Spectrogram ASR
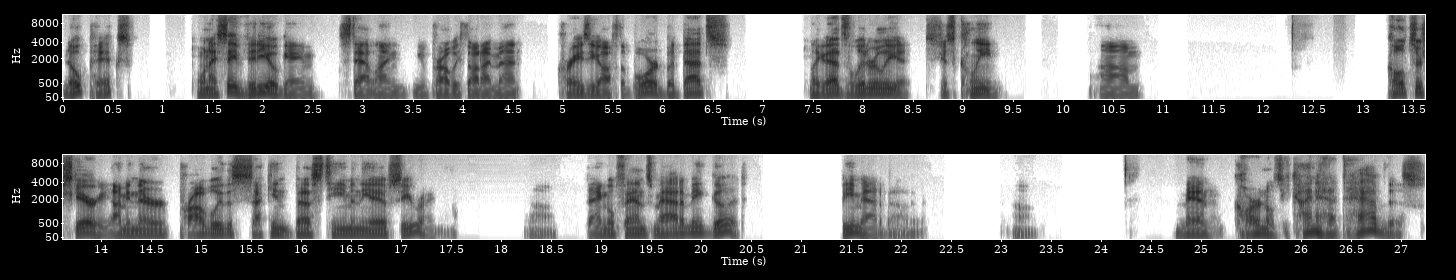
no picks. When I say video game stat line, you probably thought I meant crazy off the board, but that's like that's literally it. It's just clean. Um, Colts are scary. I mean, they're probably the second best team in the AFC right now. Uh, Bengal fans mad at me? Good. Be mad about it. Uh, man, Cardinals, you kind of had to have this.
